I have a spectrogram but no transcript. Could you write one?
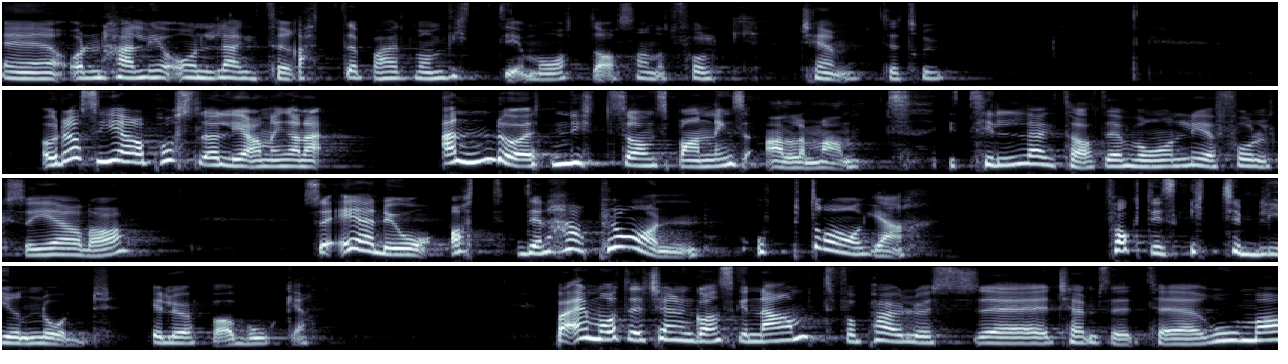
Eh, og Den hellige ånd legger til rette på helt vanvittige måter, sånn at folk kommer til tro. Og Det som gjør apostelgjerningene enda et nytt sånn spenningselement, i tillegg til at det er vanlige folk som gjør det, så er det jo at denne planen, oppdraget, faktisk ikke blir nådd i løpet av boken. På en måte kommer den ganske nærmt, for Paulus eh, kommer seg til Roma.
